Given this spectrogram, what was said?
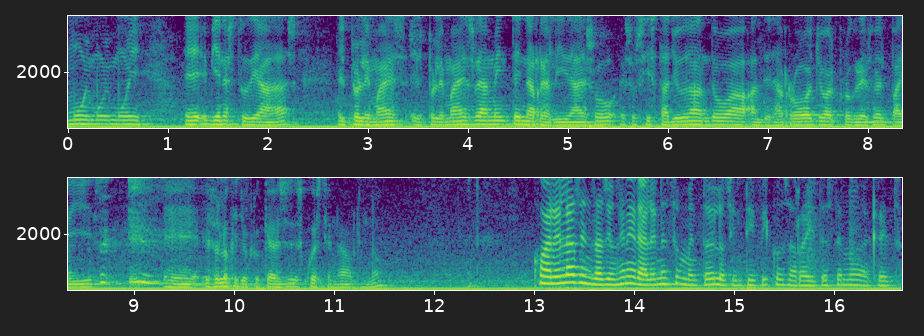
muy, muy, muy eh, bien estudiadas. El problema, es, el problema es realmente en la realidad, eso, eso sí está ayudando a- al desarrollo, al progreso del país. Eh, eso es lo que yo creo que a veces es cuestionable, ¿no? ¿Cuál es la sensación general en este momento de los científicos a raíz de este nuevo decreto?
